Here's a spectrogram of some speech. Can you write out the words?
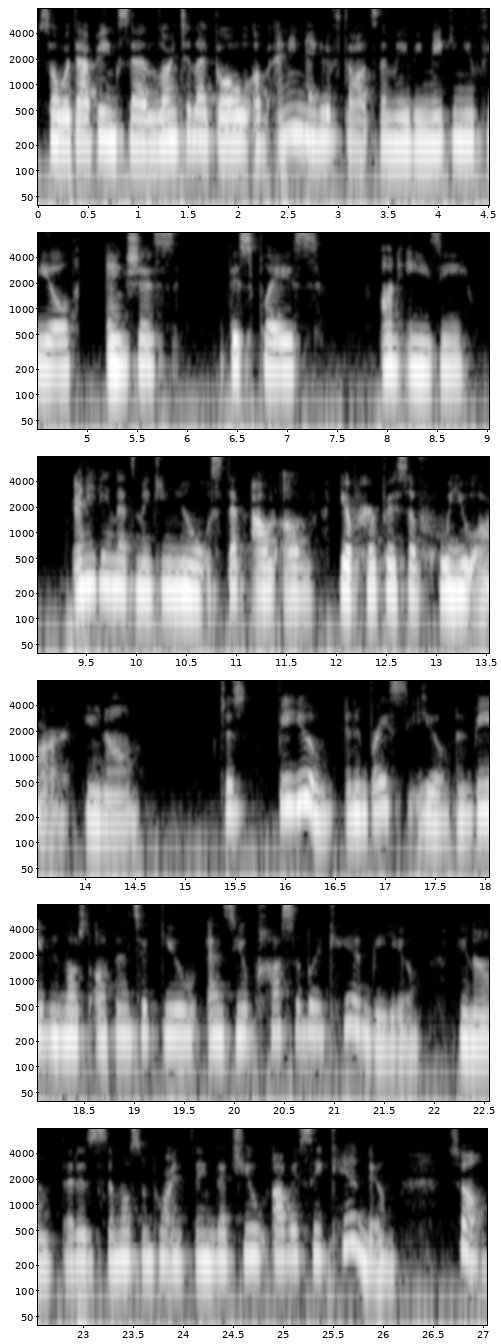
So, with that being said, learn to let go of any negative thoughts that may be making you feel anxious, displaced, uneasy, anything that's making you step out of your purpose of who you are, you know. Just be you and embrace you and be the most authentic you as you possibly can be you. You know, that is the most important thing that you obviously can do. So,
